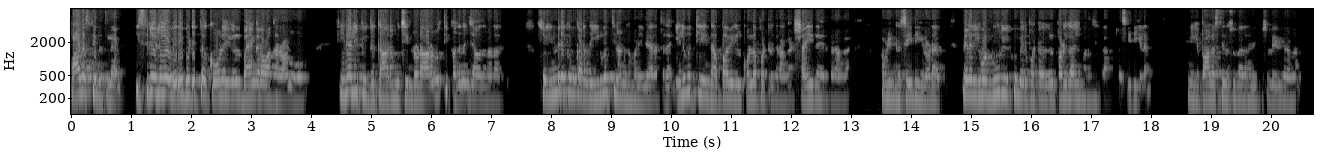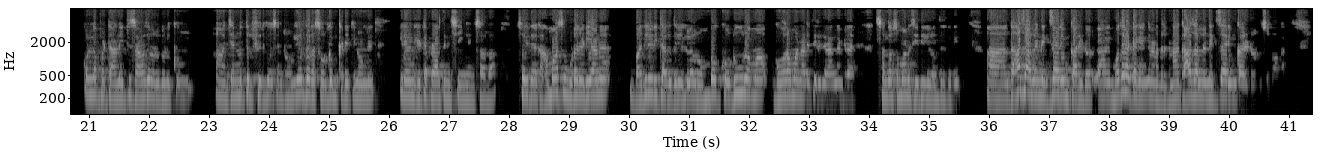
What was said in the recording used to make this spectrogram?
பாலஸ்தீனத்துல இஸ்ரேலிய வெறிபிடித்த கோழைகள் பயங்கரவாத ராணுவம் இனழிப்பு யுத்தத்தை ஆரம்பிச்சு இன்றோட அறுநூத்தி பதினஞ்சாவது நாளா இருக்கு. ஸோ இன்றைக்கும் கடந்த இருபத்தி நான்கு மணி நேரத்துல எழுபத்தி ஐந்து அப்பாவிகள் கொல்லப்பட்டிருக்கிறாங்க ஷஹீதா இருக்கிறாங்க அப்படின்ற செய்திகளோட மேலதிகமா நூறிற்கும் மேற்பட்டவர்கள் படுகாயம் அடைஞ்சிருக்காங்கன்ற செய்திகளை இன்னைக்கு பாலஸ்தீன சுகாதார அமைப்பு சொல்லியிருக்கிறாங்க. கொல்லப்பட்ட அனைத்து சகோதரர்களுக்கும் ஆஹ், ஜன்னத்துல் ஃபிர்தோஸ் என்ற உயர்தர சொர்க்கம் கிடைக்கணும்னு இறைவன் கிட்ட பிரார்த்தனை செய்யுங்க இன்ஷால்லா ஸோ இதற்கு ஹமாஸும் உடனடியான பதிலடி தாக்குதல்களை ரொம்ப கொடூரமா கோரமா நடத்தியிருக்கிறாங்கன்ற சந்தோஷமான செய்திகள் வந்திருக்குது. ஆஹ் காசால நெக்ஸாரியம் காரிடோர் முதல் அட்டாக் எங்க நடந்திருக்குன்னா காசால நெக்ஸாரியம் காரிடோர்னு சொல்லுவாங்க.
